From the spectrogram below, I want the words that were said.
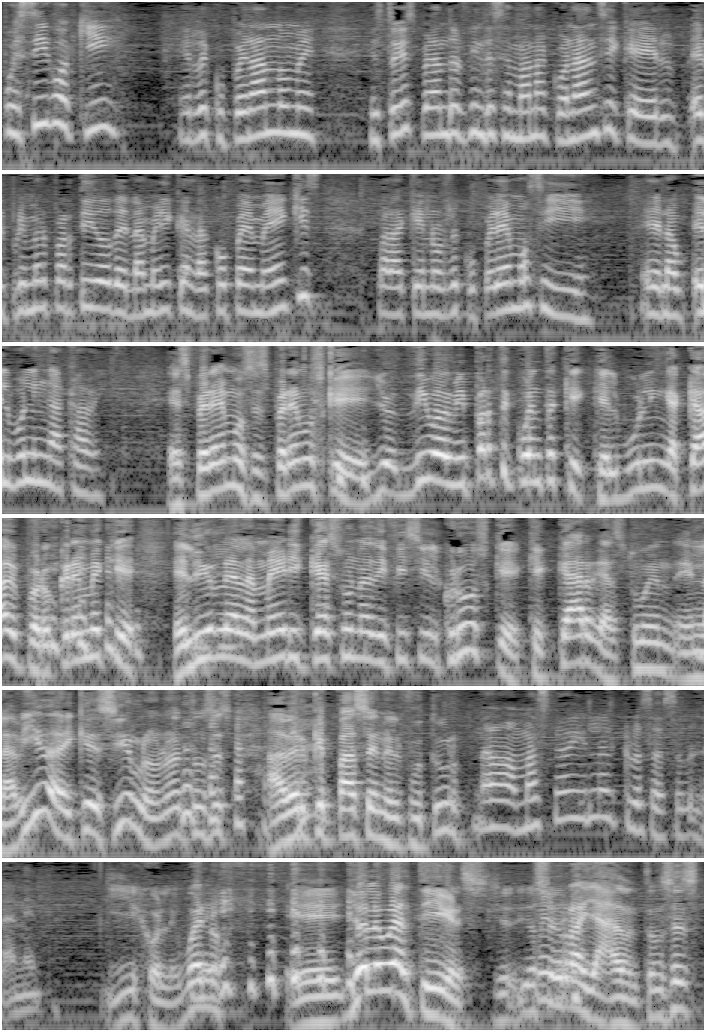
pues sigo aquí, eh, recuperándome. Estoy esperando el fin de semana con ansia que el, el primer partido del América en la Copa MX para que nos recuperemos y el, el bullying acabe. Esperemos, esperemos que, yo digo, de mi parte cuenta que, que, el bullying acabe, pero créeme que el irle a la América es una difícil cruz que, que cargas tú en, en, la vida, hay que decirlo, ¿no? Entonces, a ver qué pasa en el futuro. No, más que irle al Cruz Azul, la neta. Híjole, bueno, eh, yo le voy al Tigres, yo, yo soy rayado, entonces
